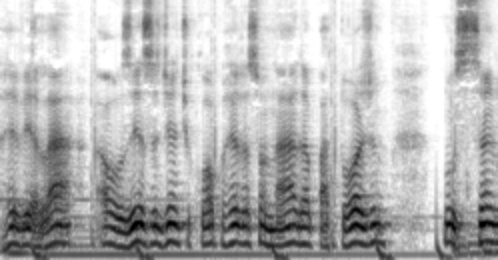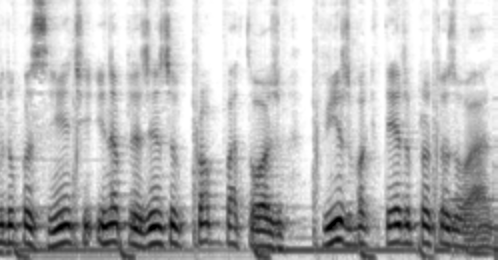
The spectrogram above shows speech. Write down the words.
revelar a ausência de anticorpos relacionados a patógeno no sangue do paciente e na presença do próprio patógeno, vírus, bactéria ou protozoário.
